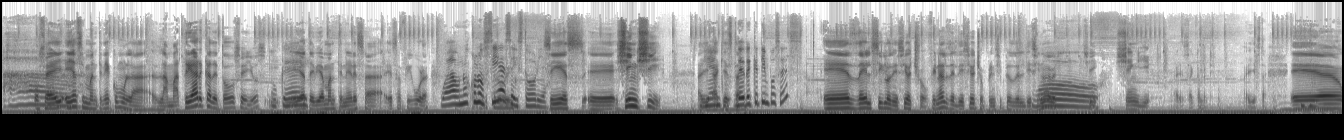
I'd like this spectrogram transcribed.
Ah. O sea, e- ella se mantenía como la, la matriarca de todos ellos y, ella debía mantener esa, esa figura. Wow, no conocía esa historia. Sí, es eh, Xing Shi. Bien, aquí está. ¿De, de qué tiempos es? Es del siglo XVIII, finales del XVIII, principios del XIX. Wow. Sí, Exactamente. Ahí está. Eh,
